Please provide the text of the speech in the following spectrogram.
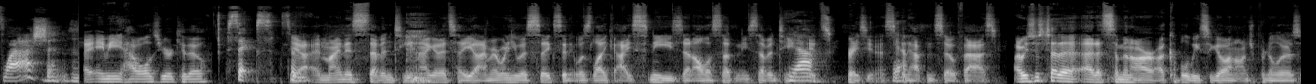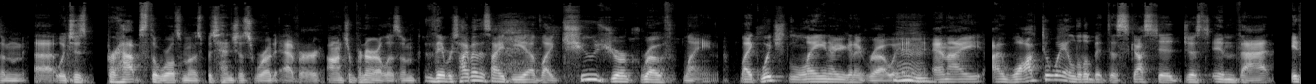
flash. And Uh, Amy, how old's your kiddo? Six. So yeah, and mine is 17. I gotta tell you, I remember when he was six and it was like I sneezed and all of a sudden he's 17. Yeah. It's craziness. Yeah. It happens so fast. I was just at a, at a seminar a couple of weeks ago on entrepreneurialism, uh, which is perhaps the world's most pretentious word ever entrepreneurialism. They were talking about this idea of like choose your growth lane. Like which lane are you going to grow in? And I, I walked away a little bit disgusted just in that it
